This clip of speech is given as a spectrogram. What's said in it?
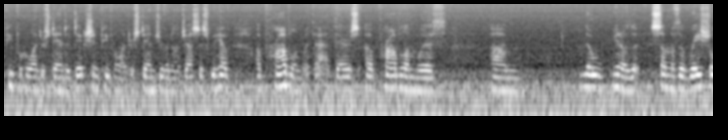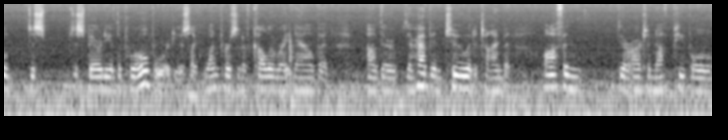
people who understand addiction, people who understand juvenile justice. We have a problem with that. There's a problem with um, no, you know, the, some of the racial dis- disparity of the parole board. There's like one person of color right now, but uh, there there have been two at a time. But often there aren't enough people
